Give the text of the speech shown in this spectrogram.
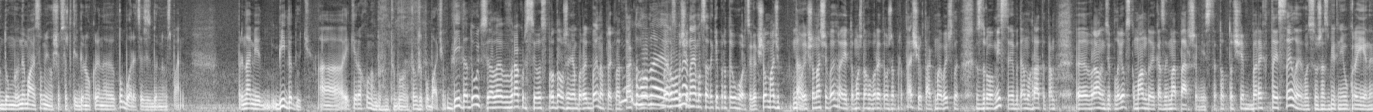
думаю, не маю сумніву, що все ж таки збірна України побореться зі збірною Іспанії. Принаймні, бій дадуть. А який рахунок було, то вже побачимо. Бій дадуть, але в ракурсі ось продовження боротьби, наприклад, так ми- головне- ми головне- розпочинаємо все таки проти угорців. Якщо матч, ну якщо наші виграють, то можна говорити вже про те, що так, ми вийшли з другого місця і будемо грати там е, в раунді плей-офф з командою, яка займає перше місце. Тобто, чи берегти сили, ось уже збірні України,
